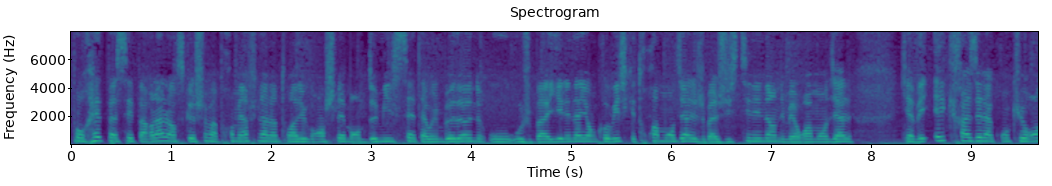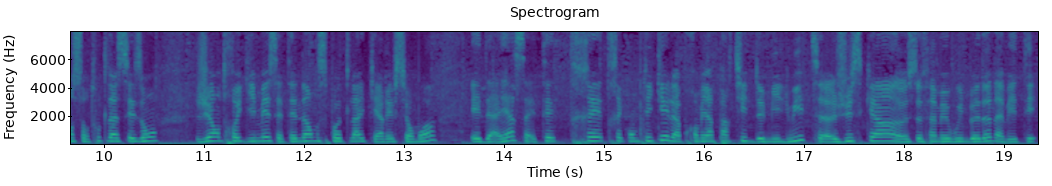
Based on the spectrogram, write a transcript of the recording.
pour, être passé par là. Lorsque je fais ma première finale un tournoi du Grand Chelem en 2007 à Wimbledon, où, où je bats Yelena Jankovic, qui est trois mondiales, et je bats Justine Hénin, numéro un mondial, qui avait écrasé la concurrence sur toute la saison. J'ai entre guillemets cet énorme spotlight qui arrive sur moi. Et derrière, ça a été très très compliqué. La première partie de 2008 euh, jusqu'à euh, ce fameux Wimbledon avait été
